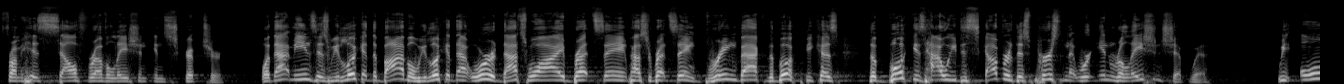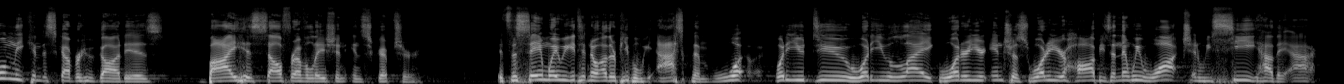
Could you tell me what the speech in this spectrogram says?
from his self revelation in Scripture. What that means is we look at the Bible, we look at that word. That's why Brett's saying, Pastor Brett's saying, bring back the book, because the book is how we discover this person that we're in relationship with. We only can discover who God is by his self revelation in Scripture. It's the same way we get to know other people. We ask them, what, what do you do? What do you like? What are your interests? What are your hobbies? And then we watch and we see how they act.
